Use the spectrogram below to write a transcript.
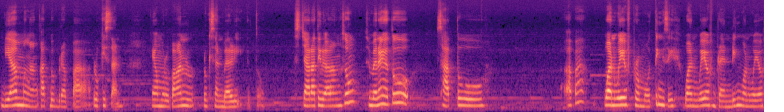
Dia mengangkat beberapa lukisan yang merupakan lukisan Bali gitu. Secara tidak langsung sebenarnya itu satu apa one way of promoting sih, one way of branding, one way of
